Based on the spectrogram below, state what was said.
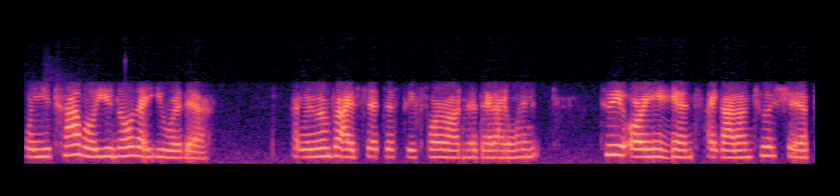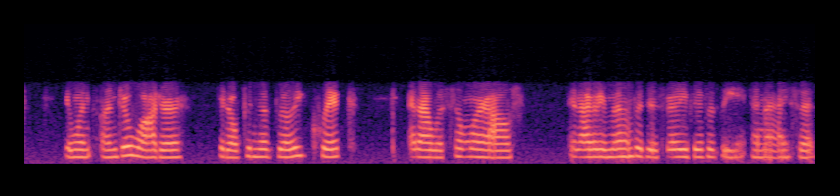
when you travel, you know that you were there. I remember I've said this before, Rhonda, that I went to the Orient. I got onto a ship. It went underwater. It opened up really quick, and I was somewhere else. And I remember this very vividly. And I said,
